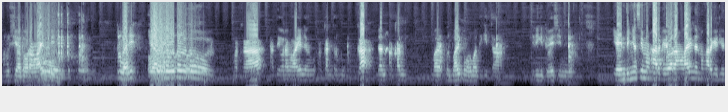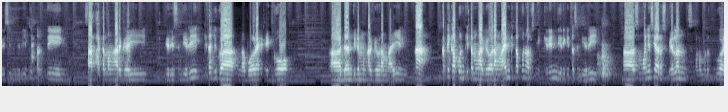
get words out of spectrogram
manusia atau orang lain sih. Betul nggak sih? Ya, betul, betul, betul. Maka hati orang lain yang akan terbuka dan akan ba- berbalik menghormati kita. Jadi gitu ya sih intinya. ya intinya sih menghargai orang lain dan menghargai diri sendiri itu penting saat kita menghargai diri sendiri kita juga nggak boleh ego uh, dan tidak menghargai orang lain nah ketika pun kita menghargai orang lain kita pun harus mikirin diri kita sendiri Uh, semuanya sih harus balance kalau menurut gue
